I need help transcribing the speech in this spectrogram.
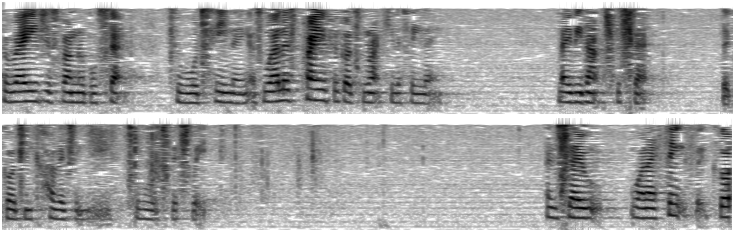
courageous, vulnerable step towards healing, as well as praying for God's miraculous healing. Maybe that's the step that God's encouraging you towards this week. And so, when I think that God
